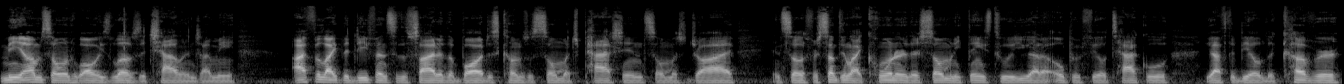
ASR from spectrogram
me, I'm someone who always loves a challenge. I mean, I feel like the defensive side of the ball just comes with so much passion, so much drive. And so for something like corner, there's so many things to it. You got to open field tackle. You have to be able to cover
